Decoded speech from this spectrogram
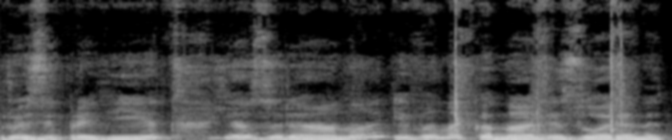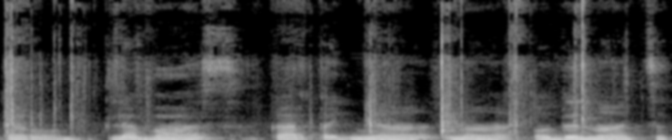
Друзі, привіт! Я Зоряна і ви на каналі Зоряне Таро. Для вас карта дня на 11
